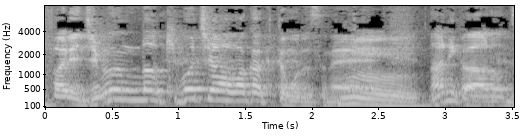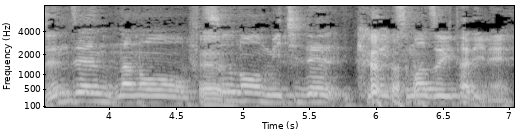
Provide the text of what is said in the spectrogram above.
っぱり自分の気持ちは若くてもですね、うん、何かあの全然あの普通の道で急につまずいたりね、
